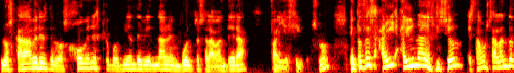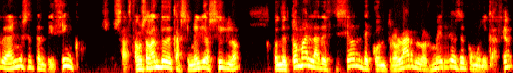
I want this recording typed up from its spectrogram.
los cadáveres de los jóvenes que volvían de Vietnam envueltos en la bandera fallecidos. ¿no? Entonces, ahí hay una decisión, estamos hablando del año 75, o sea, estamos hablando de casi medio siglo, donde toman la decisión de controlar los medios de comunicación.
